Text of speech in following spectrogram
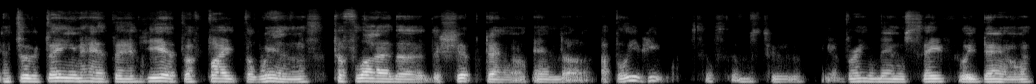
And so Thane had to he had to fight the winds to fly the the ship down, and uh I believe he systems to you know, bring them safely down.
